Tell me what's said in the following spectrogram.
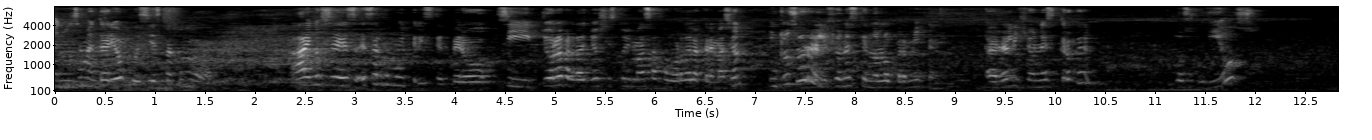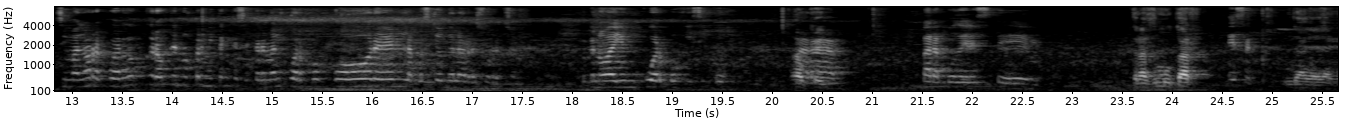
en un cementerio pues sí está como Ay, no sé, es, algo muy triste, pero sí, yo la verdad, yo sí estoy más a favor de la cremación. Incluso hay religiones que no lo permiten. Hay religiones, creo que los judíos, si mal no recuerdo, creo que no permiten que se creme el cuerpo por la cuestión de la resurrección. Porque no hay un cuerpo físico para, para poder este... transmutar. Exacto. Ya, ya,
